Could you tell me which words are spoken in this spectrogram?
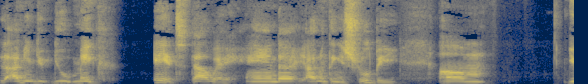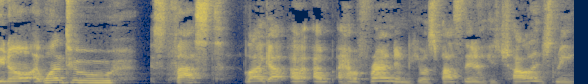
I mean, you you make it that way, and uh, I don't think it should be. Um, you know, I want to fast like I, I, I have a friend and he was fasting and he challenged me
